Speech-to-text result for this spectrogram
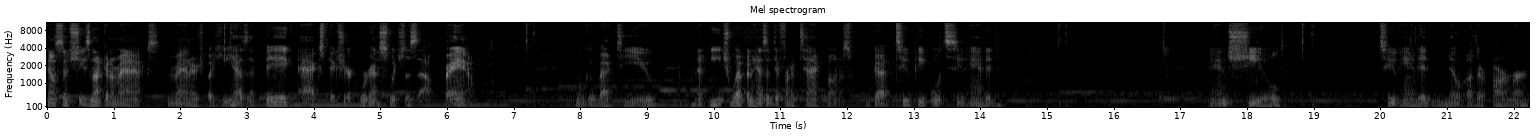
Now, since she's not going to max manage, but he has a big axe picture, we're going to switch this out. Bam! We'll go back to you. Now, each weapon has a different attack bonus. We've got two people with two-handed. And shield. Two-handed, no other armor.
